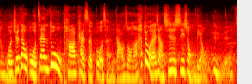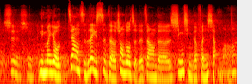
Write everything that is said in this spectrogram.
嗯我觉得我在录 podcast 的过程当中呢，它对我来讲其实是一种疗愈。哎，是是你们有这样子类似的创作者的这样的心情的分享吗？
